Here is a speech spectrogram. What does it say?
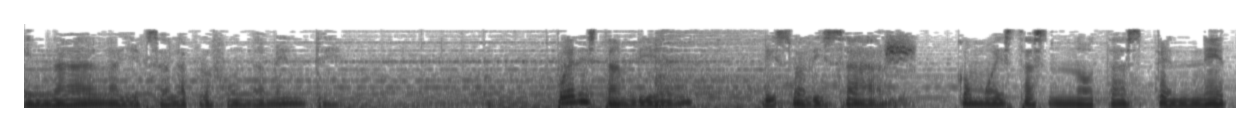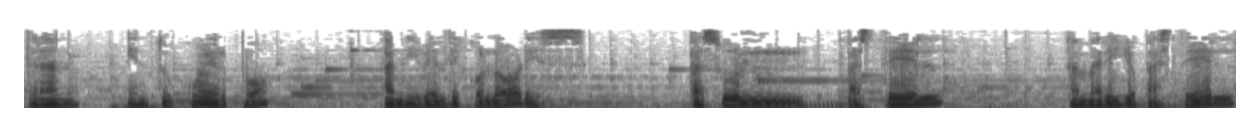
inhala y exhala profundamente. Puedes también visualizar cómo estas notas penetran en tu cuerpo a nivel de colores. Azul pastel, amarillo pastel,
